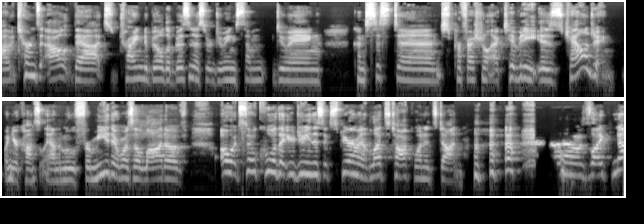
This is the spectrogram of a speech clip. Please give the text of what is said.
Uh, it turns out that trying to build a business or doing some doing consistent professional activity is challenging when you're constantly on the move. For me there was a lot of oh it's so cool that you're doing this experiment. Let's talk when it's done I was like, no,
